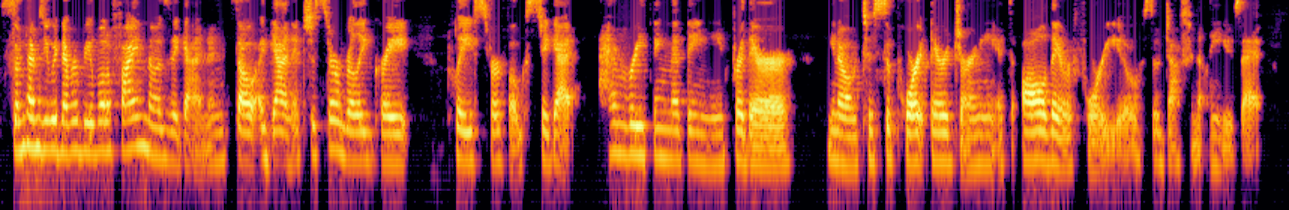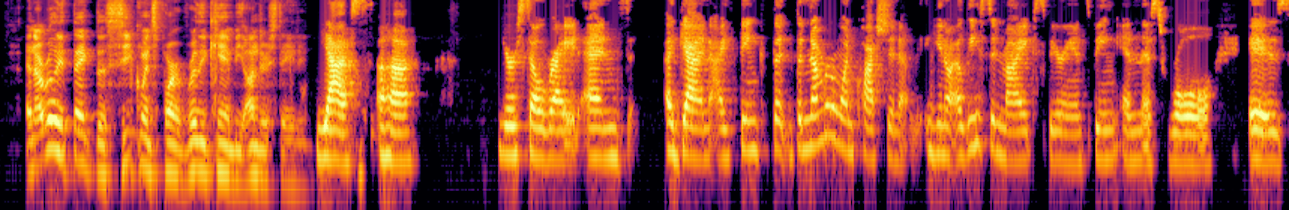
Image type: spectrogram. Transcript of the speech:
sometimes you would never be able to find those again. And so, again, it's just a really great place for folks to get everything that they need for their, you know, to support their journey. It's all there for you. So, definitely use it. And I really think the sequence part really can't be understated. Yes. Uh huh. You're so right. And again, I think that the number one question, you know, at least in my experience being in this role, is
